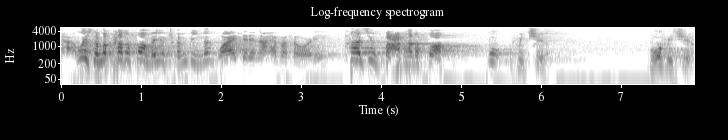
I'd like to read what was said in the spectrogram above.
power? 为什么他的话没有权柄呢？ Why did it not have authority? 他就把他的话驳回去了，驳回去了，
